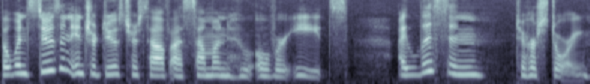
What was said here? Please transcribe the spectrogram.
But when Susan introduced herself as someone who overeats, I listen to her story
